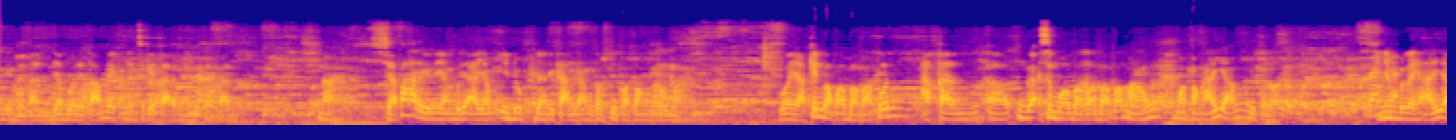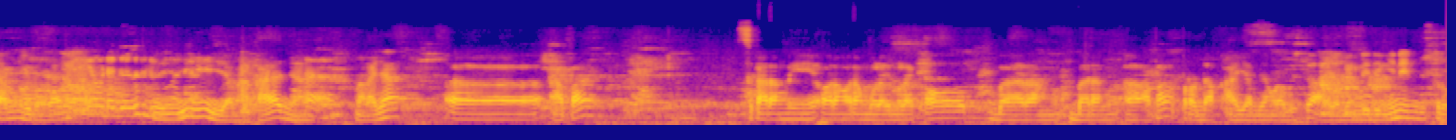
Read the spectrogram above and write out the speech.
gitu kan Jabodetabek dan sekitarnya gitu kan. Nah siapa hari ini yang beli ayam hidup dari kandang terus dipotong ke rumah? Gue yakin bapak-bapak pun akan eh, nggak semua bapak-bapak mau motong ayam gitu loh Dan nyembelih ayam gitu kan ya udah geluh duluan ya. Iya makanya, Heeh. makanya eh, apa? Sekarang nih orang-orang mulai melek oh barang barang eh, apa produk ayam yang bagus itu ayam yang didinginin justru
